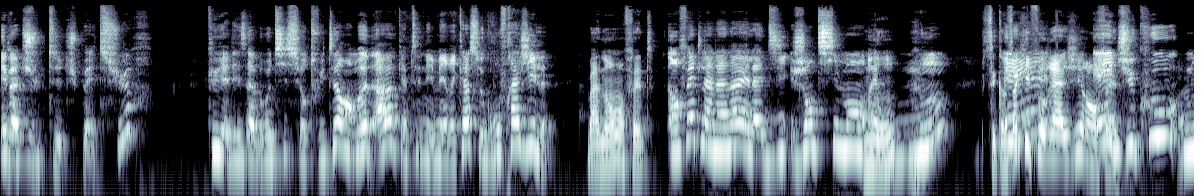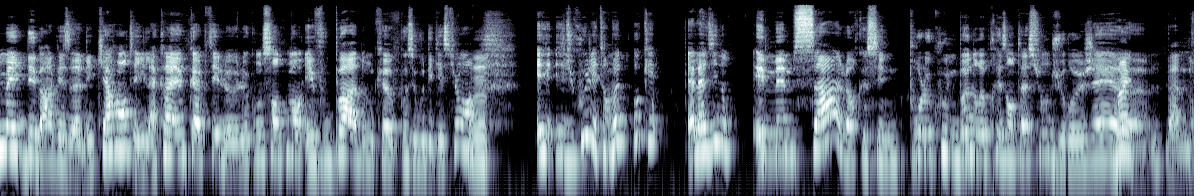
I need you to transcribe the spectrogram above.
Et bah, tu, peux être sûr qu'il y a des abrutis sur Twitter en mode Ah, Captain America, ce gros fragile. Bah non, en fait. En fait, la nana, elle a dit gentiment elle- Non. C'est comme Et- ça qu'il faut réagir, en et fait. du coup, le mec débarque des années 40 et il a quand même capté le, le consentement et vous pas, donc euh, posez-vous des questions. Hein. Mm. Et, et du coup, il est en mode Ok. Elle a dit non. Et même ça, alors que c'est pour le coup une bonne représentation du rejet, Ouais. euh, bah non,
